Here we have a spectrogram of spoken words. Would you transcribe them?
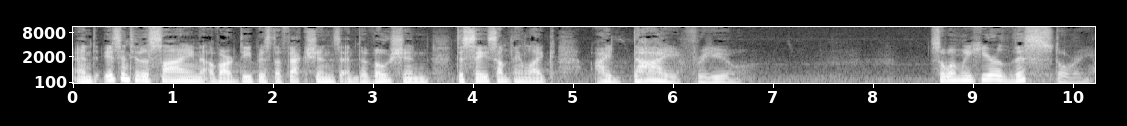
And isn't it a sign of our deepest affections and devotion to say something like, I die for you? So when we hear this story,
